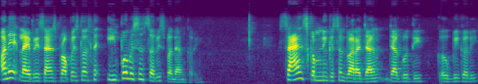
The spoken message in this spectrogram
અને લાઇબ્રેરી સાયન્સ પ્રોફેશનલ્સને ઇન્ફોર્મેશન સર્વિસ પ્રદાન કરી. સાયન્સ કમ્યુનિકેશન દ્વારા જાગૃતિ ઊભી કરી.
